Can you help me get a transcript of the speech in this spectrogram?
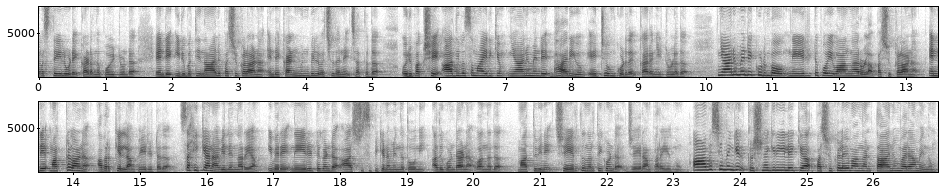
അവസ്ഥയിലൂടെ കടന്നുപോയിട്ടുണ്ട് എന്റെ ഇരുപത്തിനാല് പശുക്കളാണ് എന്റെ കൺമുൻപിൽ വെച്ചു തന്നെ ചത്തത്. ഒരു പക്ഷേ ആ ദിവസമായിരിക്കും ഞാനും എന്റെ ഭാര്യയും ഏറ്റവും കൂടുതൽ കരഞ്ഞിട്ടുള്ളത്. ഞാനും എന്റെ കുടുംബവും നേരിട്ട് പോയി വാങ്ങാറുള്ള പശുക്കളാണ്. എന്റെ മക്കളാണ് അവർക്കെല്ലാം പേരിട്ടത്. സഹിക്കാനാവില്ലെന്നറിയാം. ഇവരെ നേരിട്ട് കണ്ട് ആശ്വസിപ്പിക്കണമെന്ന് തോന്നി. അതുകൊണ്ടാണ് വന്നത്. മാത്തുവിനെ ചേർത്ത് നിർത്തിക്കൊണ്ട് ജയറാം പറയുന്നു. ആവശ്യമെങ്കിൽ കൃഷ്ണഗിരിയിലേക്ക് പശുക്കളെ വാങ്ങാൻ താനും വരാമെന്നും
